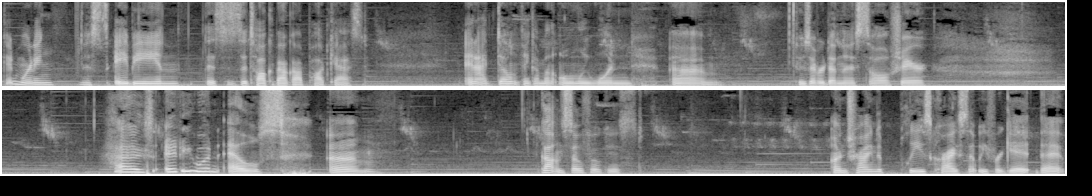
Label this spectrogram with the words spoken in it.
Good morning. This is AB, and this is the Talk About God podcast. And I don't think I'm the only one um, who's ever done this, so I'll share. Has anyone else um, gotten so focused on trying to please Christ that we forget that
